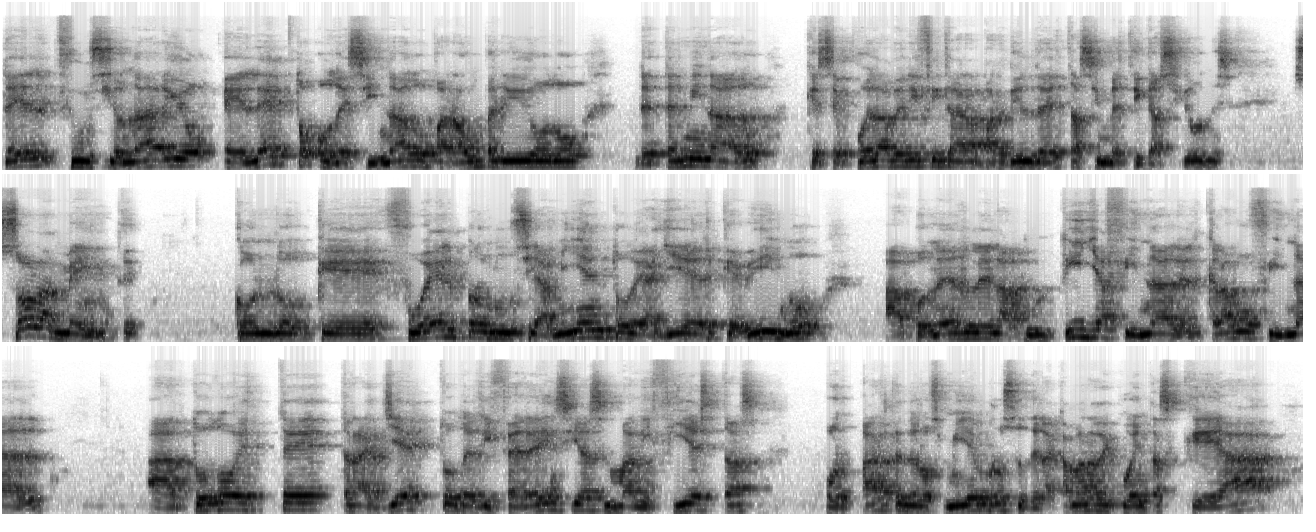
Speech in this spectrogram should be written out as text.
del funcionario electo o designado para un periodo determinado que se pueda verificar a partir de estas investigaciones. Solamente con lo que fue el pronunciamiento de ayer que vino a ponerle la puntilla final, el clavo final a todo este trayecto de diferencias manifiestas por parte de los miembros de la Cámara de Cuentas que ha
